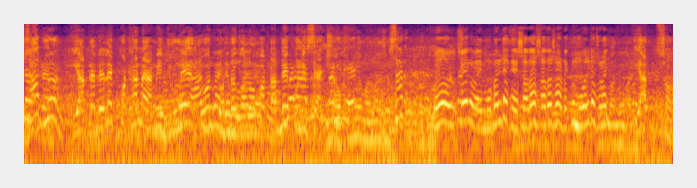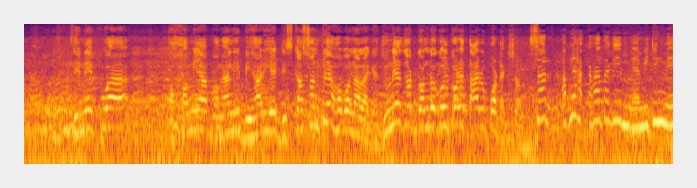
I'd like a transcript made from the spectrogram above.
ইয়াতে- ইয়াতে বেলেগ কথা নাই। আমি যোনে য'ত গণ্ডগোল হ'ব তাতে পুলিচে একশ্যন ইয়াত চাওক যেনেকুৱা অসমীয়া বঙালী বিহাৰীয়ে ডিছকাশ্যনটোৱে হ'ব নালাগে যোনে য'ত গণ্ডগোল কৰে তাৰ ওপৰত একশ্যন सर आपने कहा था कि मीटिंग में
